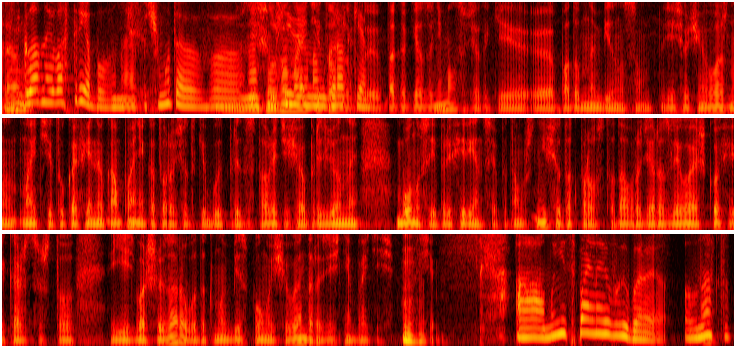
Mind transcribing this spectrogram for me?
Да. Главное, востребованное почему-то в ну, здесь нашем нужно северном найти городке. Тоже, так как я занимался все-таки э, подобным бизнесом, здесь очень важно найти ту кофейную компанию, которая все-таки будет предоставлять еще определенные бонусы и преференции, потому что не все так просто. Да? Вроде разливаешь кофе, и кажется, что есть большой заработок, но без помощи вендора здесь не обойтись. Спасибо. А муниципальные выборы. У нас тут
